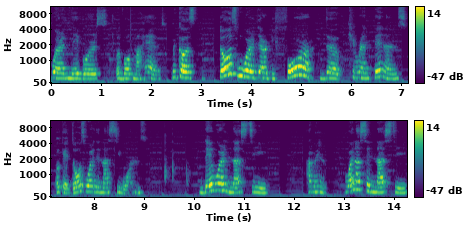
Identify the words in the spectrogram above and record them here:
were neighbors above my head because those who were there before the current tenants, okay, those were the nasty ones. They were nasty. I mean, when I say nasty,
